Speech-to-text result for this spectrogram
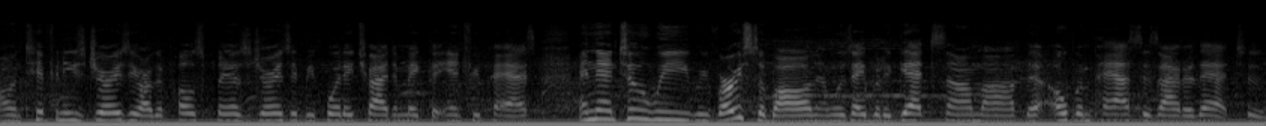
on Tiffany's jersey or the post player's jersey before they tried to make the entry pass. And then, too, we reversed the ball and was able to get some uh, the open passes out of that, too.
